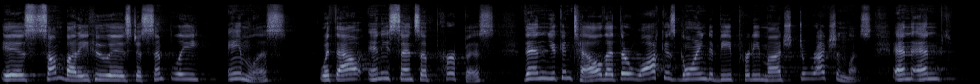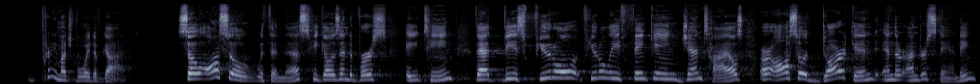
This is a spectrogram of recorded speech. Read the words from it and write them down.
is somebody who is just simply aimless, without any sense of purpose, then you can tell that their walk is going to be pretty much directionless and, and pretty much void of God. So, also within this, he goes into verse 18 that these futile, futilely thinking Gentiles are also darkened in their understanding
